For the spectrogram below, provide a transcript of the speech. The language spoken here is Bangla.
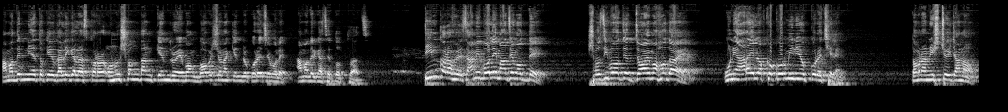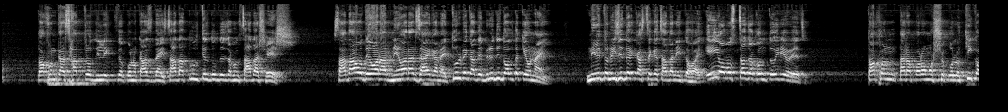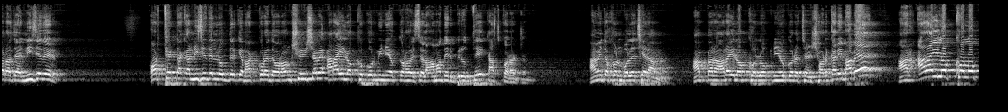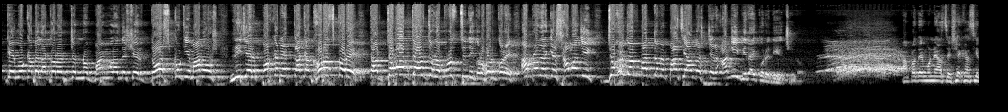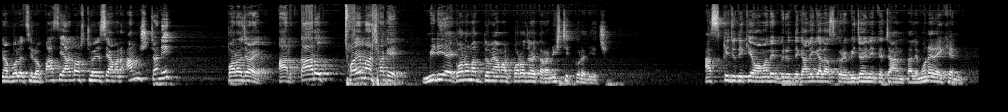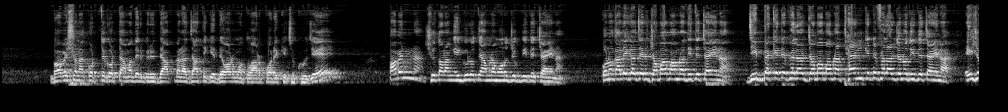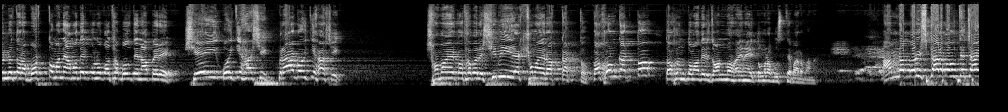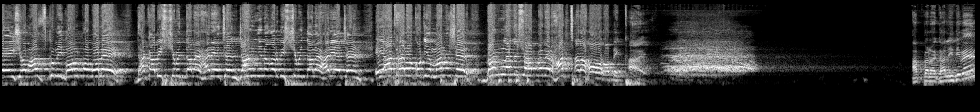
আমাদের নিয়ে তো কেউ গালিগালাজ করার অনুসন্ধান কেন্দ্র এবং গবেষণা কেন্দ্র করেছে বলে আমাদের কাছে তথ্য আছে। টিম করা হয়েছে। আমি বলি মাঝে মধ্যে, সজীব যে জয় মহোদয়, উনি আড়াই লক্ষ কর্মী নিয়োগ করেছিলেন। তোমরা নিশ্চয়ই জানো, তখনকার ছাত্র লিখিত কোনো কাজ নাই। চাঁদা তুলতে তুলতে যখন চাঁদা শেষ চাঁদাও দেওয়ার আর নেওয়ার আর জায়গা নাই। তুলবে কাদের? বিরোধী দল তো কেউ নাই। নিলে তো নিজেদের কাছ থেকে চাঁদা নিতে হয়। এই অবস্থা যখন তৈরি হয়েছে তখন তারা পরামর্শ করল, কি করা যায়? নিজেদের অর্থের টাকা নিজেদের লোকদেরকে ভাগ করে দেওয়ার অংশ হিসাবে আড়াই লক্ষ কর্মী নিয়োগ করা হয়েছিল আমাদের বিরুদ্ধে কাজ করার জন্য। আমি তখন বলেছিলাম, আপনারা আড়াই লক্ষ লোক নিয়োগ করেছেন সরকারিভাবে, আর আড়াই লক্ষ লোককে মোকাবেলা করার জন্য বাংলাদেশের দশ কোটি মানুষ নিজের পকেটের টাকা খরচ করে তার জবাব দেওয়ার জন্য প্রস্তুতি গ্রহণ করে আপনাদেরকে সামাজিক যোগাযোগ মাধ্যমে পাঁচই আগস্টের আগেই বিদায় করে দিয়েছিল। আপনাদের মনে আছে, শেখ হাসিনা বলেছিল, পাঁচই আগস্ট হয়েছে আমার আনুষ্ঠানিক পরাজয়, আর তারও ছয় মাস আগে মিডিয়ায় গণমাধ্যমে আমার পরাজয় তারা নিশ্চিত করে দিয়েছে। আজকে যদি কেউ আমাদের বিরুদ্ধে গালিগালাজ করে বিজয় নিতে চান, তাহলে মনে রেখেন, গবেষণা করতে করতে আমাদের বিরুদ্ধে আপনারা জাতিকে দেওয়ার মতো আর পরে কিছু খুঁজে পাবেন না। সুতরাং এগুলোতে আমরা মনোযোগ দিতে চাই না। কোনো গালিগাজের জবাব আমরা দিতে চাই না। জিব্বা কেটে ফেলার জবাব আমরা ঠ্যাং কেটে ফেলার জন্য দিতে চাই না। এই জন্য তারা বর্তমানে আমাদের কোনো কথা বলতে না পেরে সেই ঐতিহাসিক, প্রাগ ঐতিহাসিক সময়ের কথা বলে শিবির এক সময় রক কাটতো। কখন কাটতো? তখন তোমাদের জন্ম হয় নাই, তোমরা বুঝতে পারবা না। আমরা পরিষ্কার বলতে চাই, এইসব আজগুবি গল্প বলে ঢাকা বিশ্ববিদ্যালয় হারিয়েছেন, জাহাঙ্গীরনগর বিশ্ববিদ্যালয় হারিয়েছেন, এই আঠারো কোটি মানুষের বাংলাদেশে আপনাদের হাতছাড়া হওয়ার অপেক্ষায়। আপনারা গালি দিবেন,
